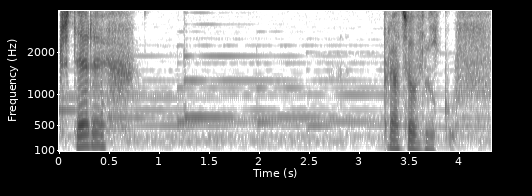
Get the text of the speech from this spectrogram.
czterech pracowników.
